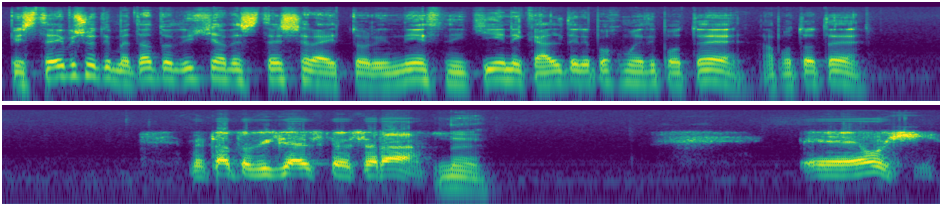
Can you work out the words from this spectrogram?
Πιστεύεις ότι μετά το 2004 η τωρινή εθνική είναι η καλύτερη που έχουμε δει ποτέ από τότε; Μετά το 2004. Ναι. Ε, όχι.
